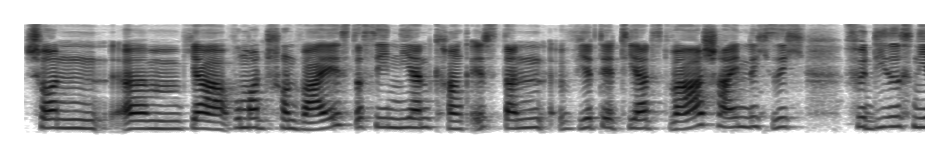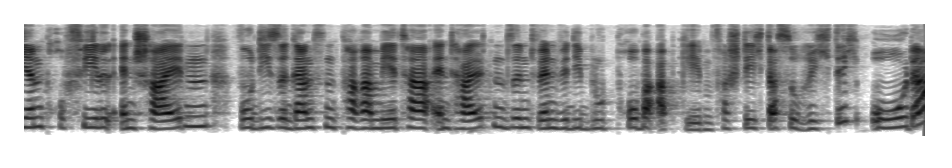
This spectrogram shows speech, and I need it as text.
schon, ähm, ja, wo man schon weiß, dass sie nierenkrank ist, dann wird der Tierarzt wahrscheinlich sich für dieses Nierenprofil entscheiden, wo diese ganzen Parameter enthalten sind, wenn wir die Blutprobe abgeben. Verstehe ich das so richtig? Oder,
